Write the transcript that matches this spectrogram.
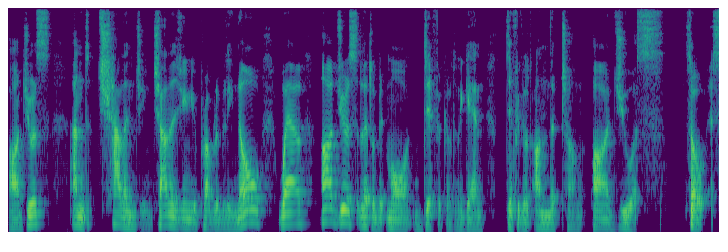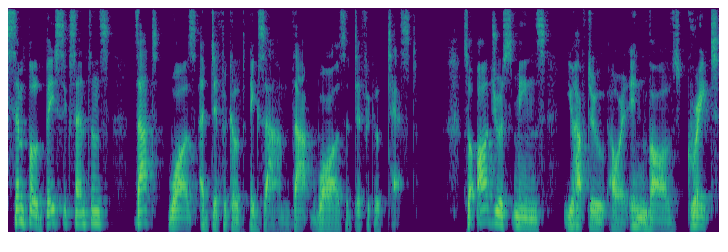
arduous, and challenging. Challenging, you probably know well. Arduous, a little bit more difficult, and again, difficult on the tongue. Arduous. So a simple, basic sentence. That was a difficult exam. That was a difficult test. So arduous means you have to, or it involves great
